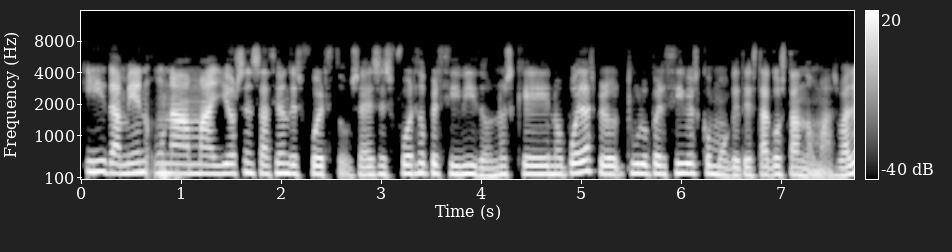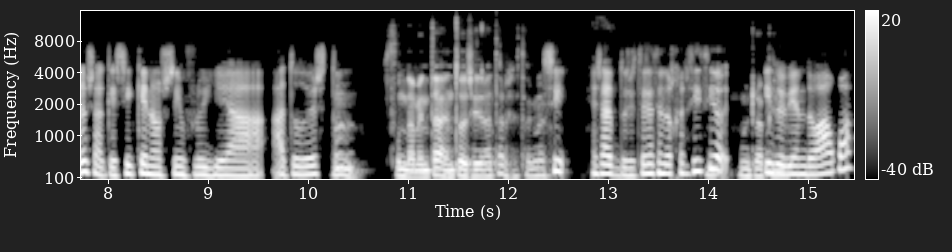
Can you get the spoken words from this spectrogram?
y también una mayor sensación de esfuerzo, o sea, ese esfuerzo percibido. No es que no puedas, pero tú lo percibes como que te está costando más, ¿vale? O sea, que sí que nos influye a, todo esto. Mm, fundamental, entonces hidratarse, está claro. Sí, exacto. Si estás haciendo ejercicio, y bebiendo agua.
